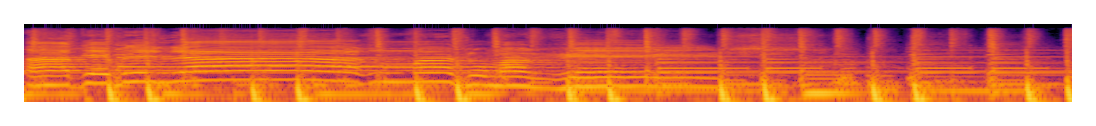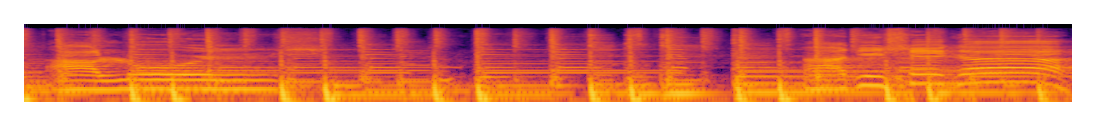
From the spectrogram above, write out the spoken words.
há de brilhar mais uma vez. A luz há de chegar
